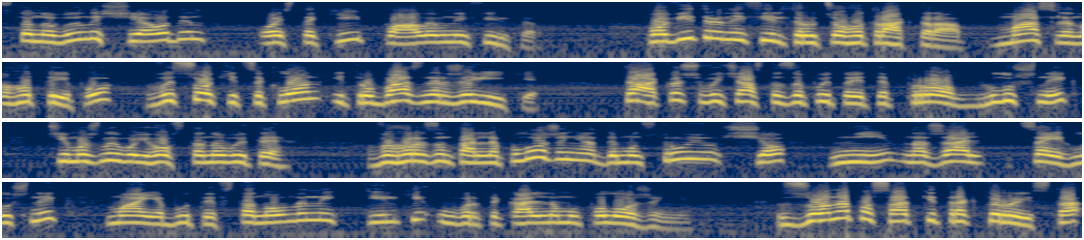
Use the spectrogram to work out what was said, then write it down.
встановили ще один ось такий паливний фільтр. Повітряний фільтр у цього трактора масляного типу, високий циклон і труба з нержавійки. Також ви часто запитуєте про глушник, чи можливо його встановити в горизонтальне положення. Демонструю, що ні. На жаль, цей глушник має бути встановлений тільки у вертикальному положенні. Зона посадки тракториста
